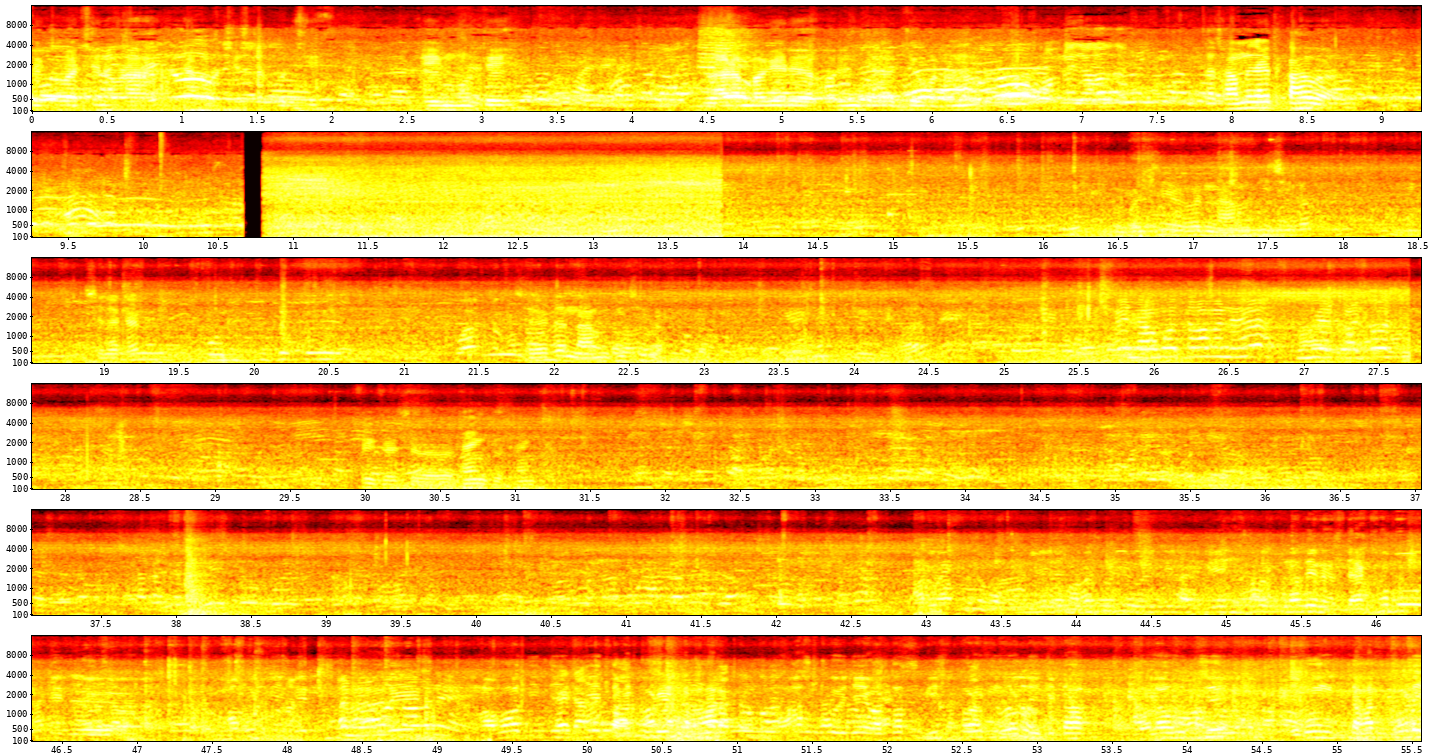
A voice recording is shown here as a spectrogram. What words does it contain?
দেখতে পাচ্ছেন আমরা চেষ্টা করছি। এই মুহূর্তে আরামবাগের হরিণ জেলার যে ঘটনা তার সামনে জায়গাতে কাহবা। ছিল। ছেলেটার? ছেলেটার নাম কি ছিল? ঠিক আছে দাদা। থ্যাংক ইউ থ্যাংক ইউ আপনাদের দেখাবো হাওয়া দিতে গিয়ে তারপরে ব্লাস্ট হয়ে যায়, অর্থাৎ বিস্ফোরণ ঘটে যেটা বলা হচ্ছে। এবং তারপরে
